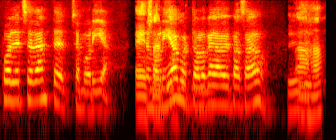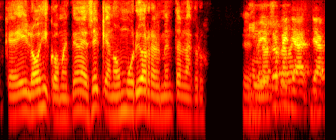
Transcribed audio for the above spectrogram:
por el sedante, se moría. Se moría por todo lo que le había pasado. Ajá, que ilógico, ¿me entiendes? Decir que no murió realmente en la cruz. Y no, yo creo que ya, ya...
